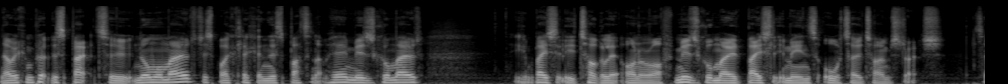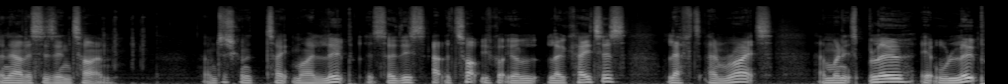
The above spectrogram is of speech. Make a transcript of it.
Now we can put this back to normal mode just by clicking this button up here musical mode. You can basically toggle it on or off. Musical mode basically means auto time stretch so now this is in time I'm just going to take my loop. So this at the top, you've got your locators, left and right. And when it's blue, it will loop.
